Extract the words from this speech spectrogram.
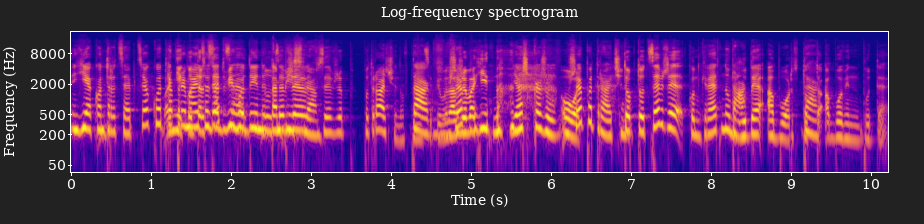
є контрацепція, котра Ні, приймається за дві години ну, там це після. Вже, це вже потрачено, в Так, принципі. Вона вже- вже вагітна. Я ж кажу, От. вже потрачено. Тобто, це вже конкретно Так. буде аборт. Тобто, Так. або він буде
